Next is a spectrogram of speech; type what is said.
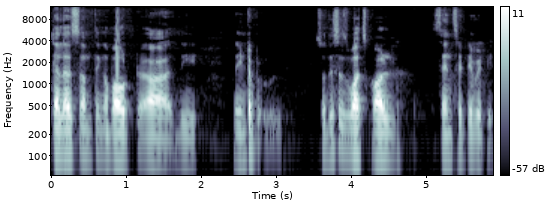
tell us something about uh, the the interpret. So, this is what is called sensitivity.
